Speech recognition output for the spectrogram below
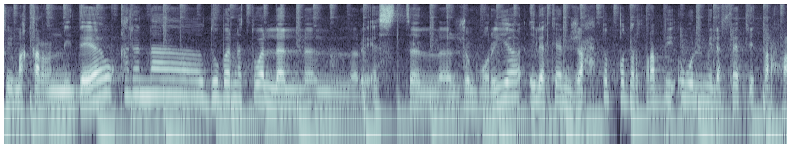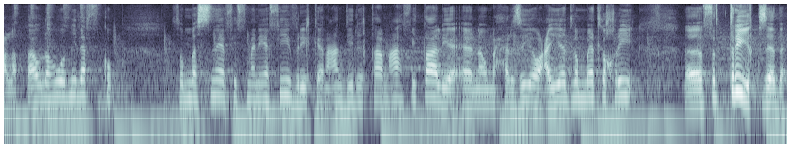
في مقر النداء وقال لنا دوبا نتولى رئاسة الجمهورية إذا كان نجحت بقدرة ربي أول الملفات اللي طرحوا على الطاولة هو ملفكم. ثم السنة في 8 فيفري كان عندي لقاء معاه في إيطاليا أنا ومحرزية وعياد الامهات الاخرين في الطريق زاد.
